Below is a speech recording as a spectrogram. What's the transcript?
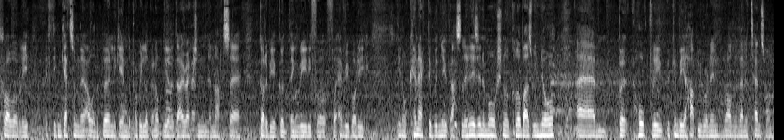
probably, if they can get something out of the Burnley game, they're probably looking up the other direction, and that's uh, got to be a good thing really for for everybody. You know, connected with Newcastle. It is an emotional club, as we know, um, but hopefully it can be a happy run in rather than a tense one.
